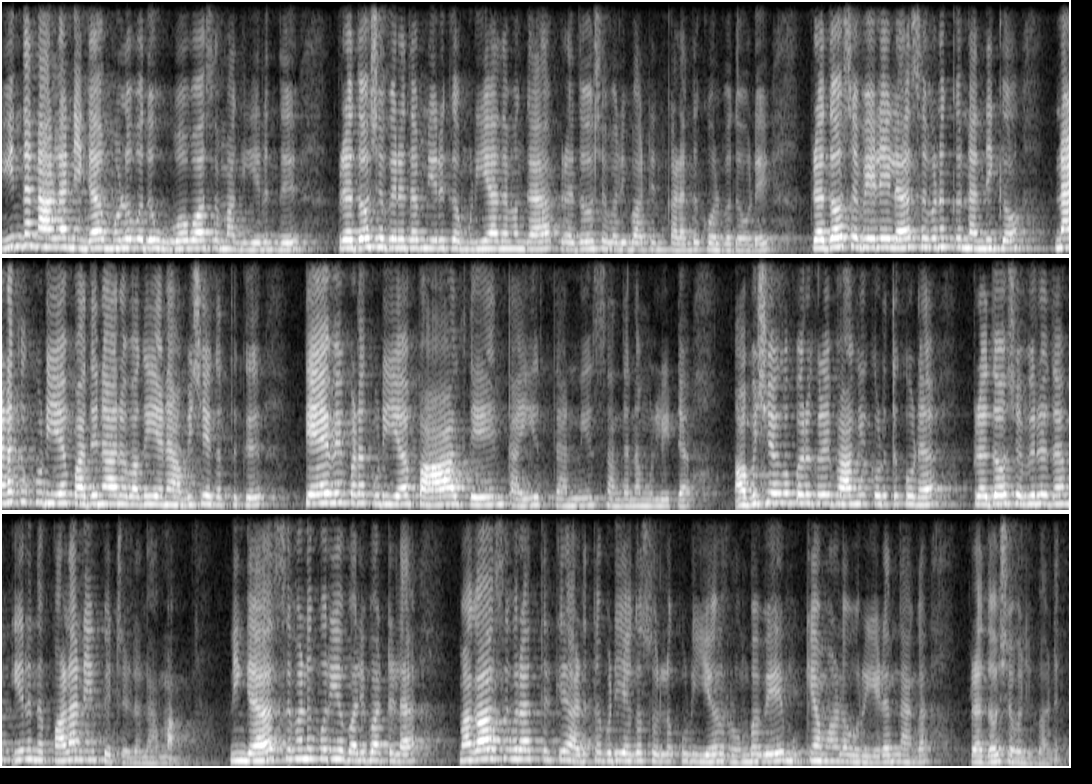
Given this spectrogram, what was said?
இந்த நாளில் நீங்கள் முழுவதும் உபவாசமாக இருந்து பிரதோஷ விரதம் இருக்க முடியாதவங்க பிரதோஷ வழிபாட்டில் கலந்து கொள்வதோடு பிரதோஷ வேளையில் சிவனுக்கு நந்திக்கும் நடக்கக்கூடிய பதினாறு வகையான அபிஷேகத்துக்கு தேவைப்படக்கூடிய பால் தேன் தயிர் தண்ணீர் சந்தனம் உள்ளிட்ட அபிஷேக பொருட்களை வாங்கி கொடுத்து கூட பிரதோஷ விரதம் இருந்த பலனை பெற்றிடலாமா? நீங்கள் சிவனுக்குரிய வழிபாட்டில் மகா சிவராத்திரிக்கு அடுத்தபடியாக சொல்லக்கூடிய ரொம்பவே முக்கியமான ஒரு இடம்தாங்க பிரதோஷ வழிபாடு.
